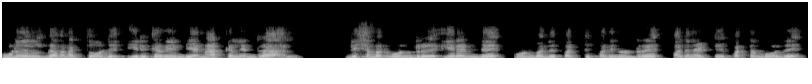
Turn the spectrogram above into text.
கூடுதல் கவனத்தோடு இருக்க வேண்டிய நாட்கள் என்றால் டிசம்பர் ஒன்று இரண்டு ஒன்பது பத்து பதினொன்று பதினெட்டு பத்தொன்பது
